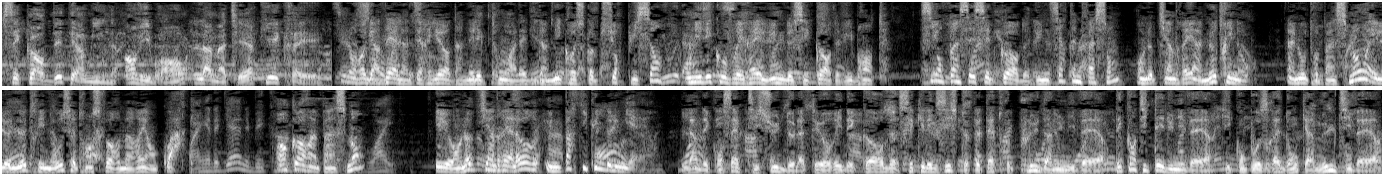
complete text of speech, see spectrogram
ces cordes déterminent, en vibrant, la matière qui est créée. Si l'on regardait à l'intérieur d'un électron à l'aide d'un microscope surpuissant, on y découvrirait l'une de ces cordes vibrantes. Si on pinçait cette corde d'une certaine façon, on obtiendrait un neutrino. Un autre pincement et le neutrino se transformerait en quark. Encore un pincement et on obtiendrait alors une particule de lumière. L'un des concepts issus de la théorie des cordes, c'est qu'il existe peut-être plus d'un univers, des quantités d'univers, qui composeraient donc un multivers,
